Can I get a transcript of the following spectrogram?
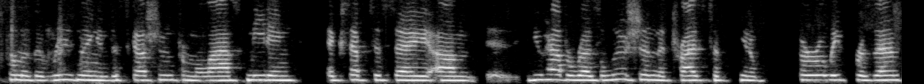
some of the reasoning and discussion from the last meeting, except to say um, you have a resolution that tries to, you know, thoroughly present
